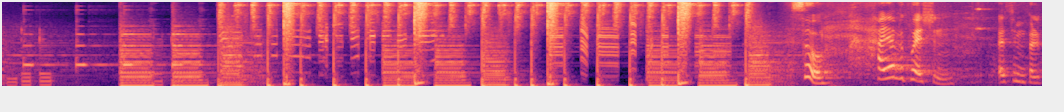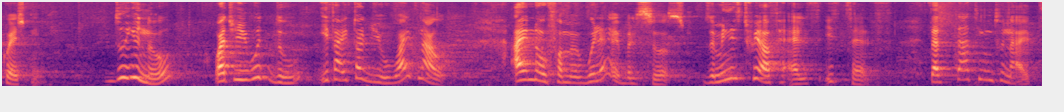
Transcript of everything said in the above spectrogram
So, I have a question, a simple question. Do you know what you would do if I told you right now, I know from a reliable source, the Ministry of Health itself, that starting tonight,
